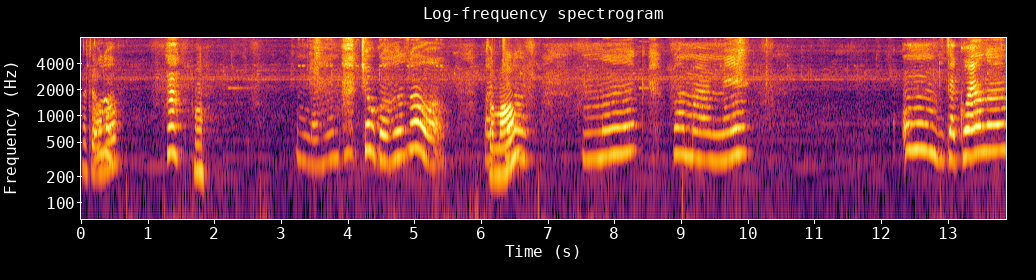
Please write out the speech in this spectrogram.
Hadi Oğlum. alalım. Heh. Hı. Çabuk ol hızlı ol. Tamam. Mık ve mermi. Onu da koyalım.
